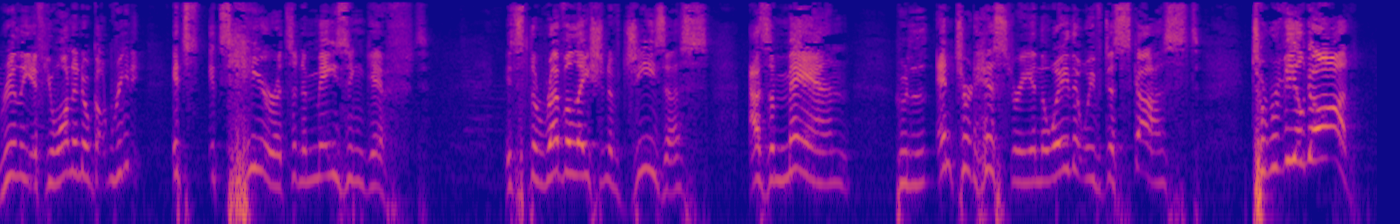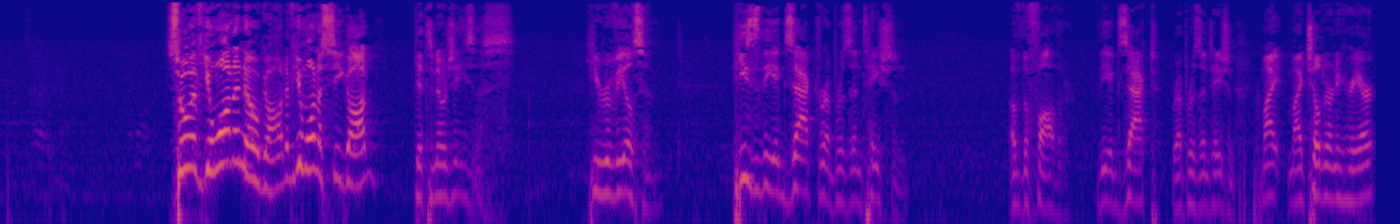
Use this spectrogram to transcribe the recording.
Really, if you want to know God, read it. It's, it's here. It's an amazing gift. It's the revelation of Jesus as a man who entered history in the way that we've discussed to reveal God. So if you want to know God, if you want to see God, get to know Jesus. He reveals him. He's the exact representation of the Father. The exact representation. My my children are here.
